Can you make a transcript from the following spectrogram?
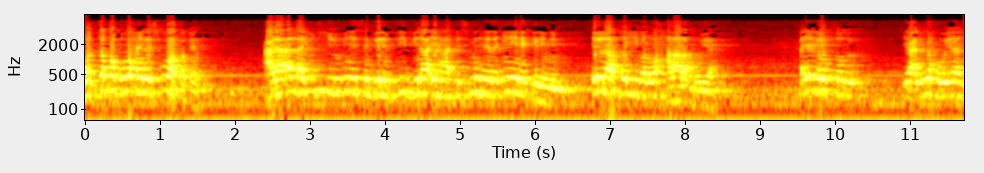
Waitafaquu waxayna isku waafaqeen calaa an laa yudkiluu inaysan gelin fii binaa'ihaa dhismaheeda inayna gelinin ilaa tayiban wax xalaala mooyaane. Ayaga laftoodu yani waxa weeyaan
